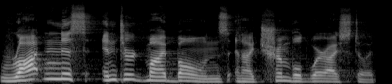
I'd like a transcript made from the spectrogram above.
Rottenness entered my bones, and I trembled where I stood.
